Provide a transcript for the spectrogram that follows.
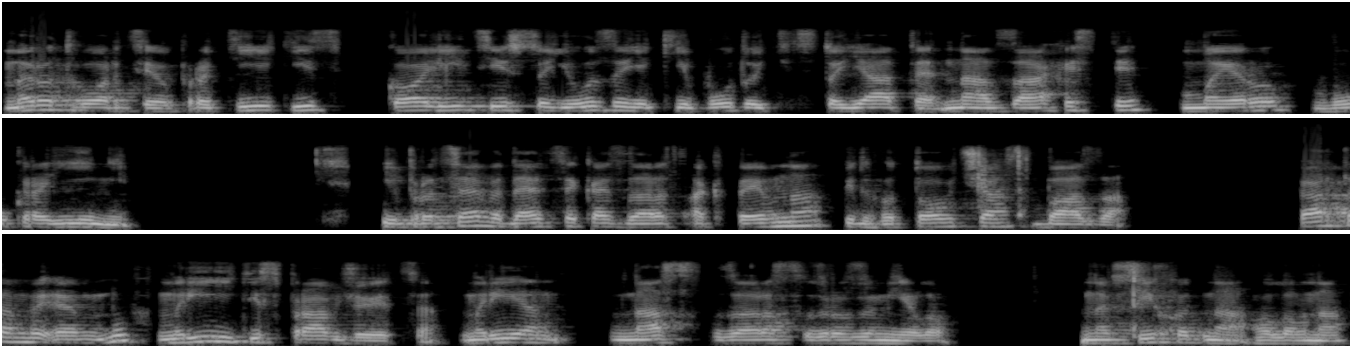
миротворців, про ті якісь коаліції, союзи, які будуть стояти на захисті миру в Україні. І про це ведеться якась зараз активна підготовча база. Карта е, ну, мрії, які справджуються. Мрія нас зараз зрозуміло. На всіх одна головна.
